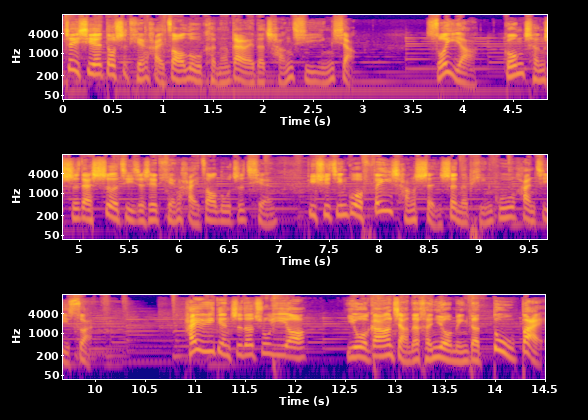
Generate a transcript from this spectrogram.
这些都是填海造陆可能带来的长期影响，所以啊，工程师在设计这些填海造陆之前，必须经过非常审慎的评估和计算。还有一点值得注意哦，以我刚刚讲的很有名的杜拜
